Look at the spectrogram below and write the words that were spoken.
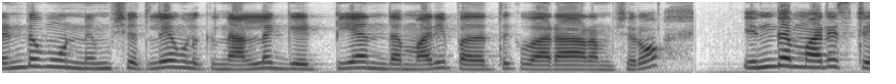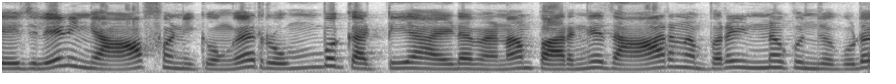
ரெண்டு மூணு நிமிஷத்துலேயே உங்களுக்கு நல்ல கெட்டியாக இந்த மாதிரி பதத்துக்கு வர ஆரம்பிச்சிடும் இந்த மாதிரி ஸ்டேஜ்லேயே நீங்கள் ஆஃப் பண்ணிக்கோங்க. ரொம்ப கட்டியாக ஆகிட வேணாம். பாருங்கள் இது ஆறின பிறகு இன்னும் கொஞ்சம் கூட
